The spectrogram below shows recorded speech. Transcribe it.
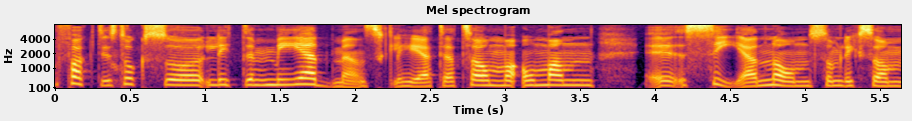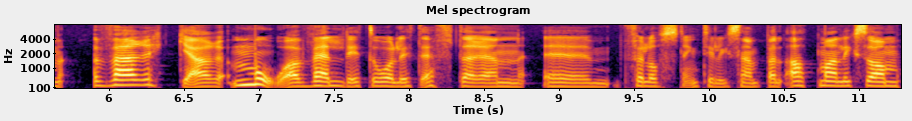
faktiskt också lite medmänsklighet, att om, man- om man eh, ser någon som liksom verkar må väldigt dåligt efter en eh, förlossning till exempel, att man liksom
